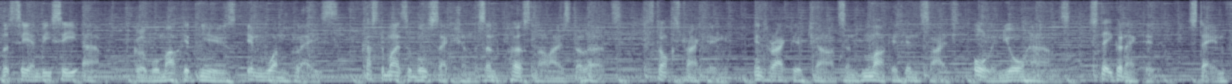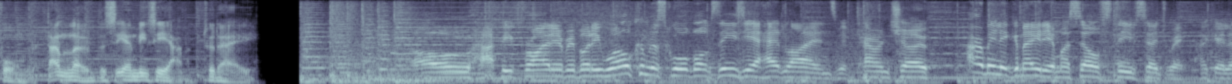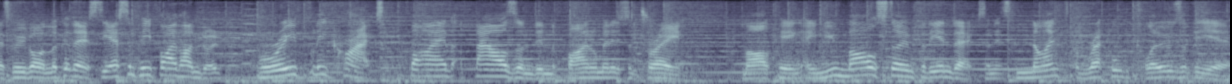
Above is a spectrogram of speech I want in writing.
The CNBC app. Global market news in one place. Customizable sections and personalized alerts. Stocks tracking, interactive charts, and market insights all in your hands. Stay connected. Stay informed. Download the CNBC app today. Oh, happy Friday, everybody. Welcome to Squawk Easier Headlines with Karen Tso, Arabile Gumede, and myself, Steve Sedgwick. Okay, let's move on. Look at this. The S&P 500 briefly cracks 5,000 in the final minutes of trade, marking a new milestone for the index and its ninth record close of the year.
